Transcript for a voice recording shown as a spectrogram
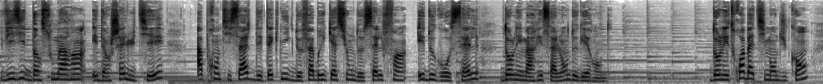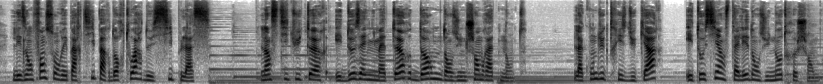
visite d'un sous-marin et d'un chalutier, apprentissage des techniques de fabrication de sel fin et de gros sel dans les marais salants de Guérande. Dans les trois bâtiments du camp, les enfants sont répartis par dortoir de six places. L'instituteur et deux animateurs dorment dans une chambre attenante. La conductrice du car est aussi installée dans une autre chambre.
